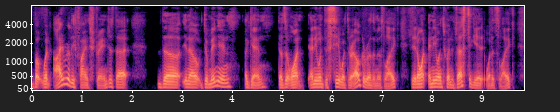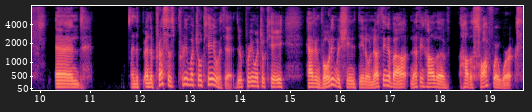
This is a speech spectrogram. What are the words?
but what I really find strange is that the you know Dominion again doesn't want anyone to see what their algorithm is like. They don't want anyone to investigate what it's like, and and the and the press is pretty much okay with it. They're pretty much okay having voting machines they know nothing about, nothing how the how the software works,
